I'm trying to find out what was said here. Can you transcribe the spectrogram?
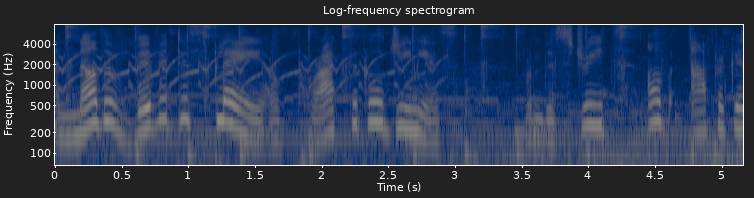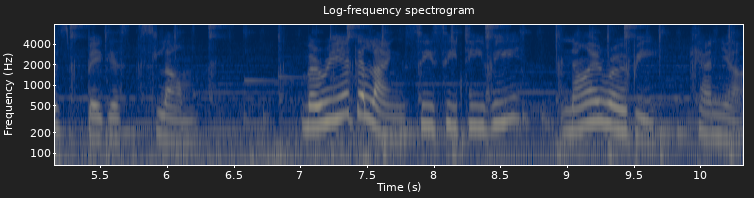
Another vivid display of practical genius from the streets of Africa's biggest slum. Maria Galang, CCTV, Nairobi, Kenya.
